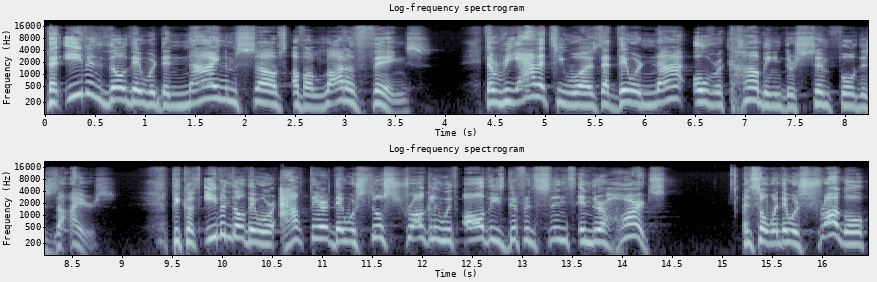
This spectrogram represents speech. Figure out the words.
That even though they were denying themselves of a lot of things, the reality was that they were not overcoming their sinful desires. Because even though they were out there, they were still struggling with all these different sins in their hearts. And so when they would struggle,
